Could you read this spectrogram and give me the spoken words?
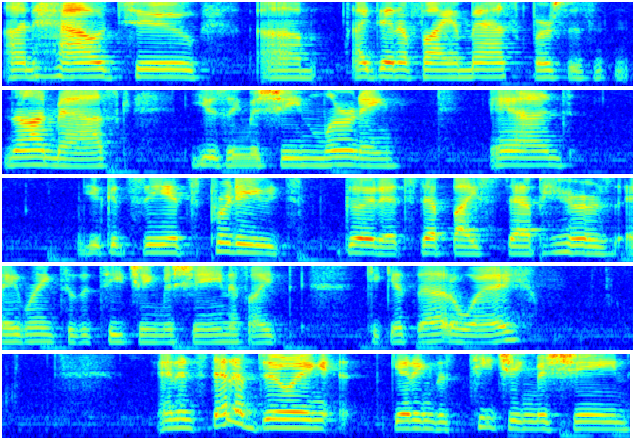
on how to um, identify a mask versus non mask using machine learning and you can see it's pretty good at step by step. Here's a link to the teaching machine if I could get that away. And instead of doing getting the teaching machine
